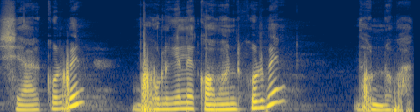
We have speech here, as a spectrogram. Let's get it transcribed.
শেয়ার করবেন, ভুল গেলে কমেন্ট করবেন। ধন্যবাদ।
